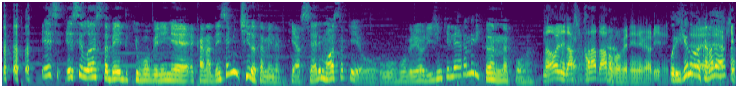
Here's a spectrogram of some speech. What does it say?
esse, esse lance também do que o Wolverine é, é canadense é mentira também, né? Porque a série mostra que o, o Wolverine Origem que ele era americano, né, porra? Não, ele nasce no Canadá no Wolverine, minha origem. Original, é, Canadá. aqui-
